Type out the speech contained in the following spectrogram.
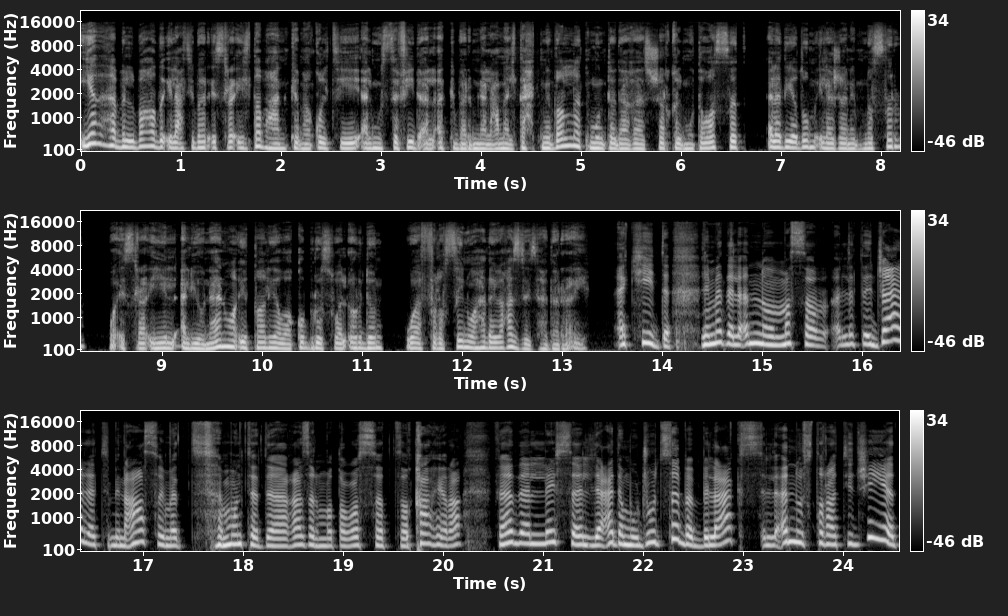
يذهب البعض إلى اعتبار إسرائيل طبعا كما قلت المستفيد الأكبر من العمل تحت مظلة منتدى غاز الشرق المتوسط الذي يضم إلى جانب مصر. وإسرائيل اليونان وإيطاليا وقبرص والأردن وفلسطين وهذا يعزز هذا الرأي. أكيد. لماذا؟ لأنه مصر التي جعلت من عاصمة منتدى غاز المتوسط القاهرة فهذا ليس لعدم وجود سبب بالعكس لأنه استراتيجية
